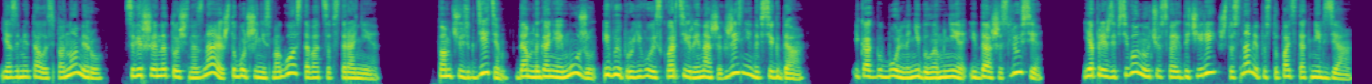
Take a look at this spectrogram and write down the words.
Я заметалась по номеру, совершенно точно зная, что больше не смогу оставаться в стороне. Помчусь к детям, дам нагоняй мужу и выпру его из квартиры и наших жизней навсегда. И как бы больно ни было мне и Даше с Люси, я прежде всего научу своих дочерей, что с нами поступать так нельзя.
